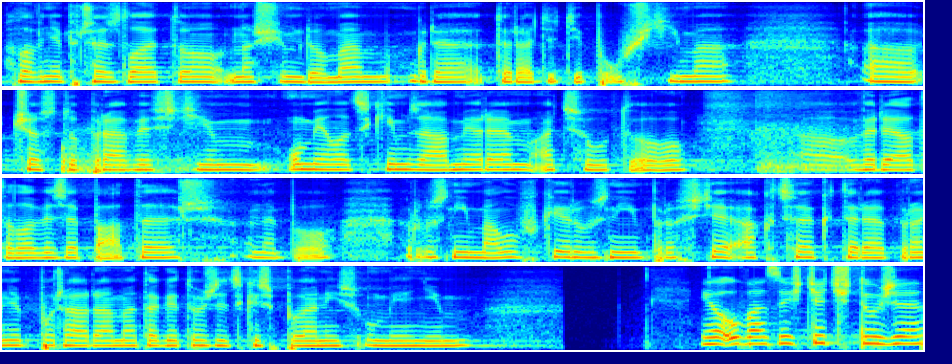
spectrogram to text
hlavně přes léto naším domem, kde teda děti pouštíme často právě s tím uměleckým záměrem, ať jsou to videa televize Páteř nebo různé malůvky, různé prostě akce, které pro ně pořádáme, tak je to vždycky spojený s uměním. Já u vás ještě čtu, že,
